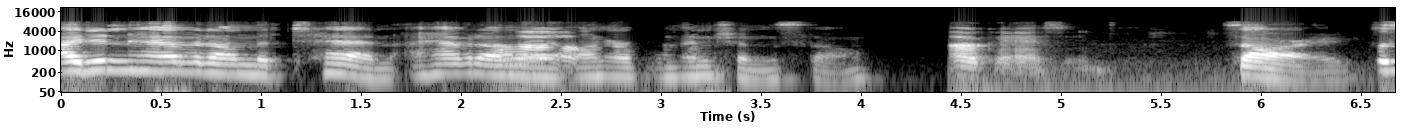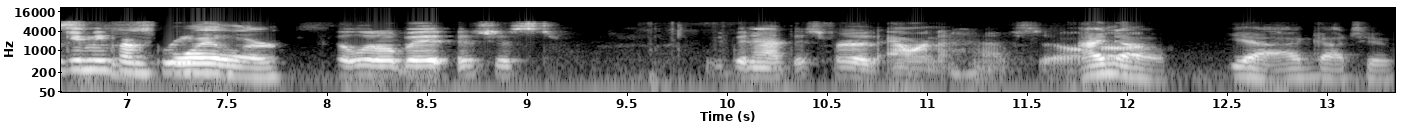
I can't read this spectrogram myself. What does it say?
I didn't have it on the ten. I have it on the Oh. honorable mentions though. Okay, I see. Sorry. Forgive me I'm spoiler. A little bit. It's just we've been at this for an hour and a half, so. I uh, know. Yeah, I got you.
